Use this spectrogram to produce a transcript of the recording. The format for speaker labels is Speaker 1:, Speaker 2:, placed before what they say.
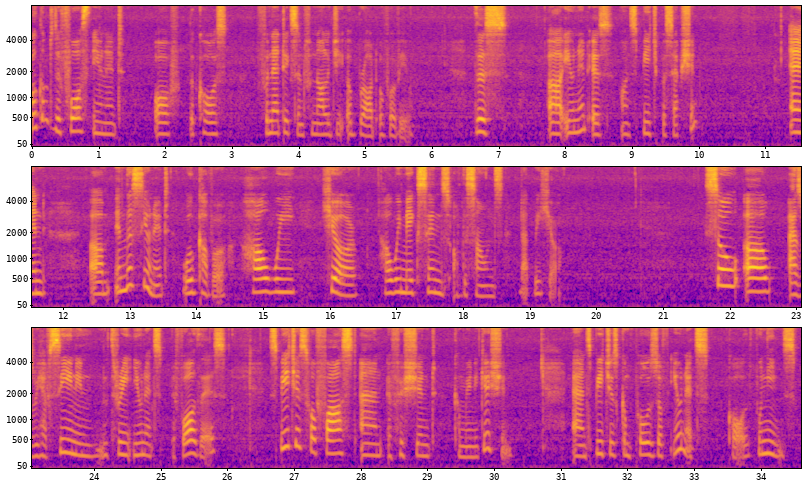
Speaker 1: Welcome to the fourth unit of the course Phonetics and Phonology A Broad Overview. This uh, unit is on speech perception and um, in this unit we'll cover how we hear, how we make sense of the sounds that we hear. So, uh, as we have seen in the three units before this, speech is for fast and efficient communication and speech is composed of units called phonemes.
